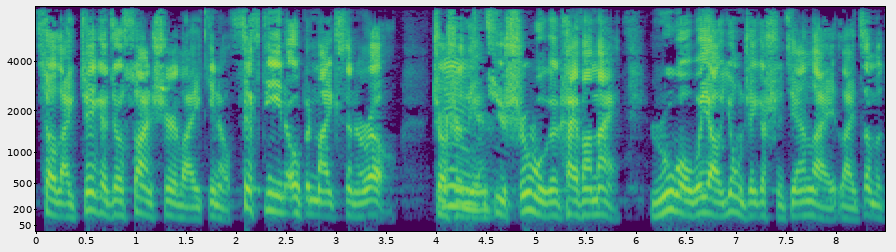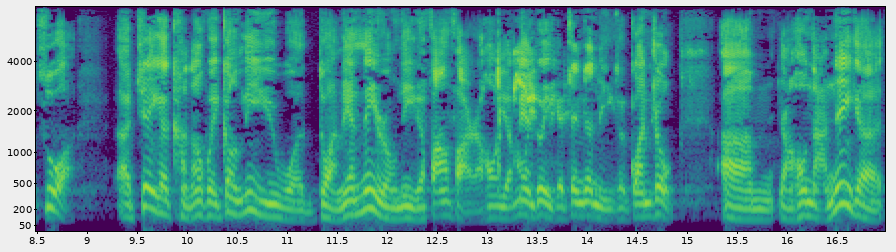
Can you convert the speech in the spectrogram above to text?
So like 这个就算是 like you know fifteen open mics in a row，就是连续十五个开放麦。如果我要用这个时间来来这么做。呃，这个可能会更利于我锻炼内容的一个方法，然后要面对一个真正的一个观众，啊，然后拿那个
